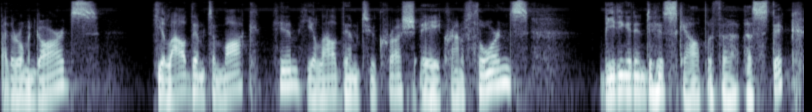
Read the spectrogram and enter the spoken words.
by the Roman guards. He allowed them to mock him. He allowed them to crush a crown of thorns, beating it into his scalp with a, a stick.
